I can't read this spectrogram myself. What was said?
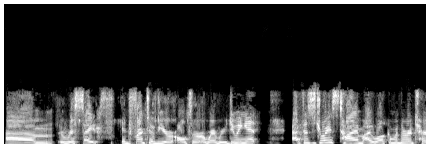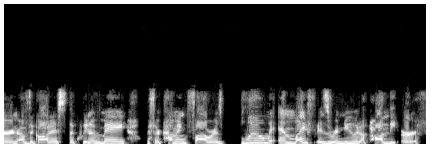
Um, recite in front of your altar or wherever you're doing it. At this joyous time, I welcome the return of the goddess, the Queen of May, with her coming flowers bloom and life is renewed upon the earth.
